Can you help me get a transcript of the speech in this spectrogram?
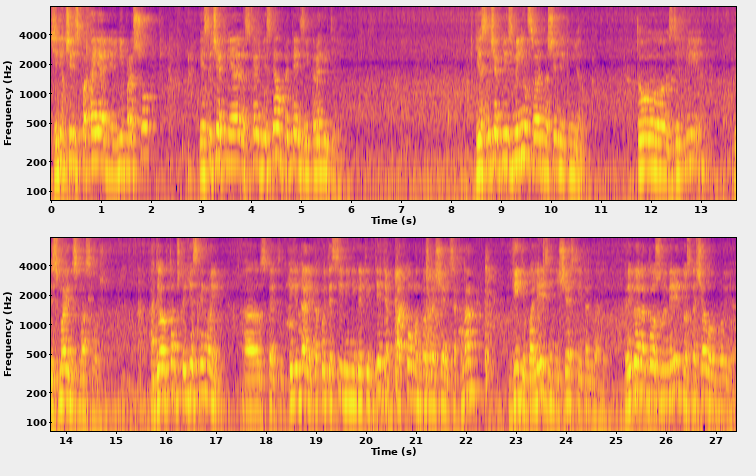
через, через покаяние не прошел, если человек не, не снял претензии к родителям, если человек не изменил свое отношение к миру, то с детьми весьма и весьма сложно. А дело в том, что если мы, э, сказать, передали какой-то сильный негатив детям, потом он возвращается к нам в виде болезни, несчастья и так далее. Ребенок должен умереть, но сначала умру я.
